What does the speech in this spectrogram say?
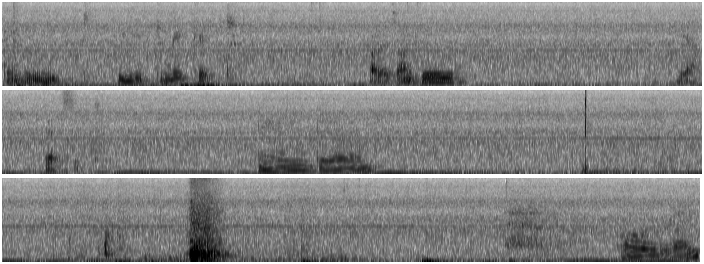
think we need we need to make it horizontal. Yeah that's it. And um, all right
